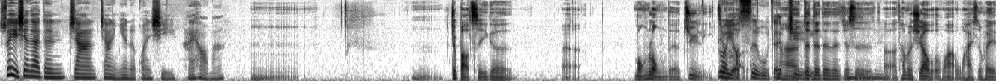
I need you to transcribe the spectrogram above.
所以现在跟家家里面的关系还好吗？嗯嗯，就保持一个呃朦胧的距离，若有似无的距离，啊，对对对对，就是嗯呃，他们需要我的话，我还是会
